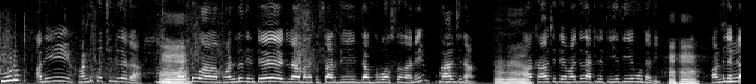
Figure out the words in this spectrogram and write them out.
చూడు అది పండుకు వచ్చింది కదా పండు పండ్లు తింటే ఇట్లా మనకు సర్ది దగ్గు వస్తుందని కాల్చిన. ఆ కాల్చితే ఏమైతుంది అట్లనే తీయ తీయగా ఉంటది. పండు లెక్క.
